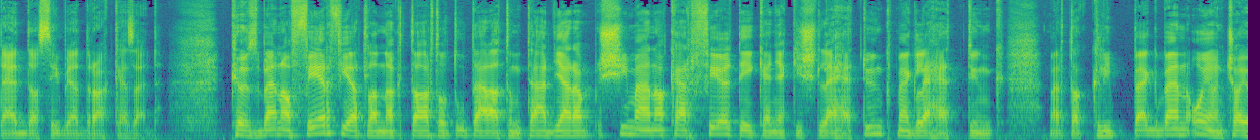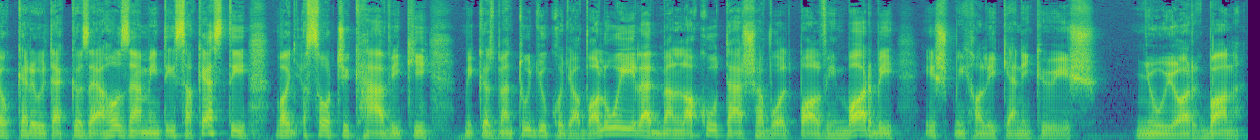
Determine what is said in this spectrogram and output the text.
Tedd a szívedre a kezed. Közben a férfiatlannak tartott utálatunk tárgyára simán akár féltékenyek is lehetünk, meg lehettünk, mert a klippekben olyan csajok kerültek közel hozzá, mint Isza Keszti vagy Szorcsik Háviki, miközben tudjuk, hogy a való életben lakótársa volt Palvin Barbie és Mihali Kenikő is. New Yorkban.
